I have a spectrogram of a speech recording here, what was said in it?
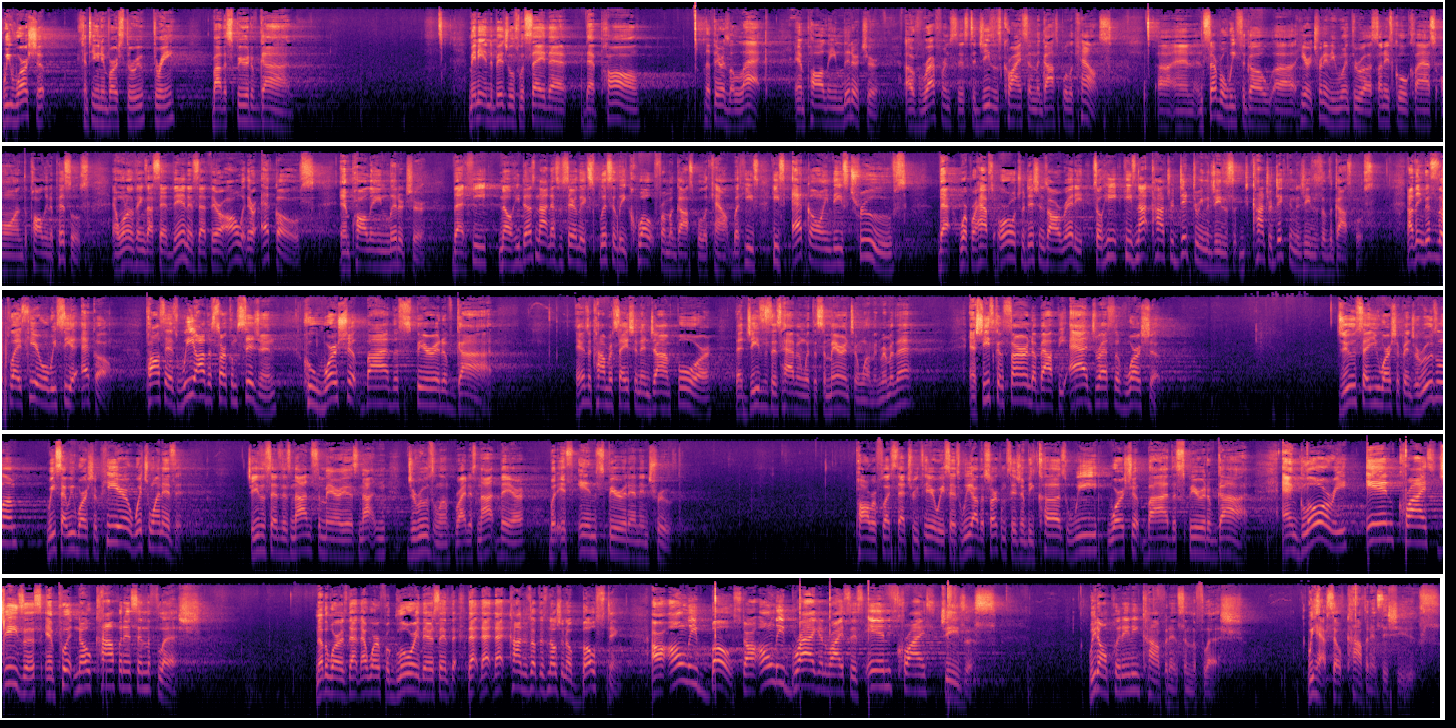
We worship, continuing in verse 3, by the Spirit of God. Many individuals would say that, that Paul, that there is a lack in Pauline literature of references to Jesus Christ in the gospel accounts. Uh, and, and, several weeks ago, uh, here at Trinity, we went through a Sunday school class on the Pauline epistles. And one of the things I said then is that there are always there are echoes in Pauline literature that he no he does not necessarily explicitly quote from a gospel account, but he's he's echoing these truths that were perhaps oral traditions already. So he, he's not contradicting the Jesus, contradicting the Jesus of the Gospels. I think this is a place here where we see an echo. Paul says, We are the circumcision who worship by the Spirit of God. There's a conversation in John 4 that Jesus is having with the Samaritan woman. Remember that? And she's concerned about the address of worship. Jews say you worship in Jerusalem. We say we worship here. Which one is it? Jesus says it's not in Samaria, it's not in Jerusalem, right? It's not there, but it's in spirit and in truth. Paul reflects that truth here where he says, We are the circumcision because we worship by the Spirit of God and glory in Christ Jesus and put no confidence in the flesh. In other words, that, that word for glory there says that, that, that, that conjures up this notion of boasting. Our only boast, our only bragging rights is in Christ Jesus. We don't put any confidence in the flesh. We have self confidence issues.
